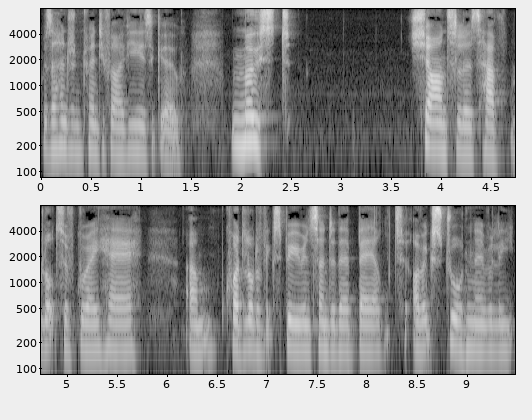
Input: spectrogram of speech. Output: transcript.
was 125 years ago. Most chancellors have lots of grey hair, um, quite a lot of experience under their belt, are extraordinarily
